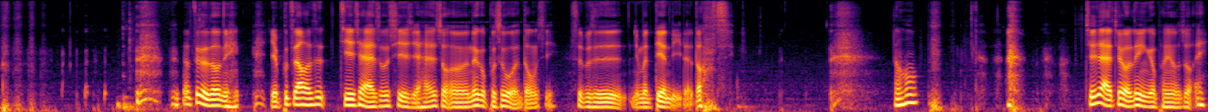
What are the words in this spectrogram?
’那这个时候你也不知道是接下来说谢谢，还是说呃那个不是我的东西，是不是你们店里的东西？然后接下来就有另一个朋友说：‘哎、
